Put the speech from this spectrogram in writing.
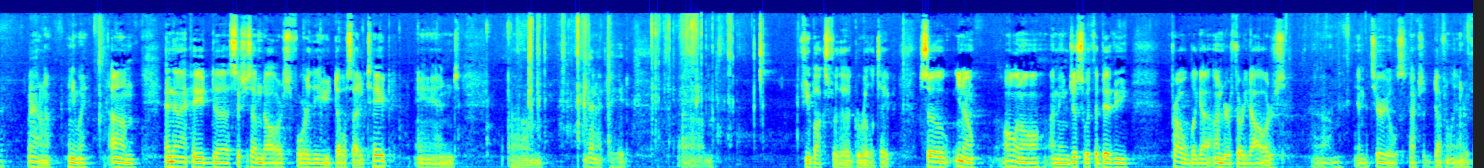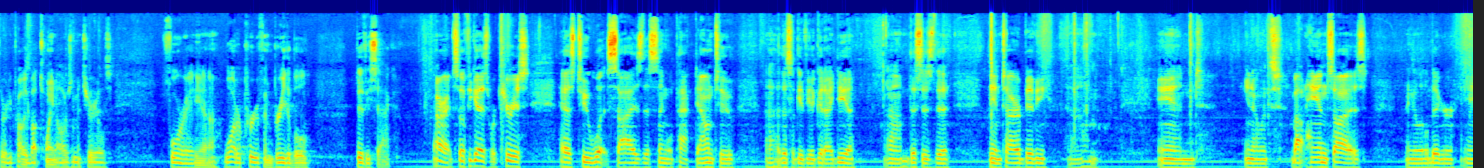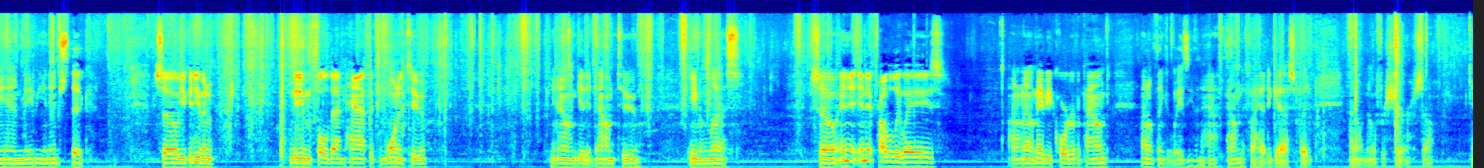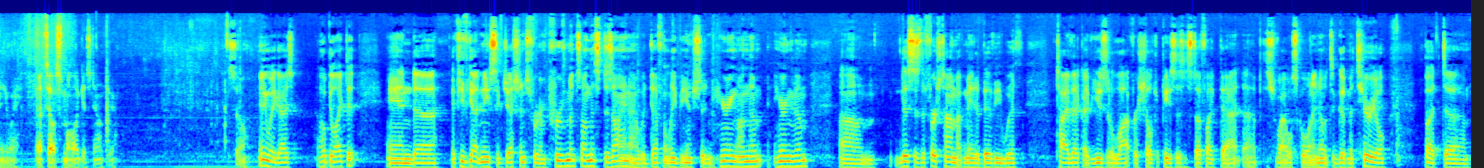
I don't know. Anyway, um, and then I paid uh, 6 or $7 for the double-sided tape, and um, then I paid um, a few bucks for the Gorilla tape. So, you know, all in all, I mean, just with the bivy, probably got under $30 um, in materials. Actually, definitely under 30 probably about $20 in materials for a uh, waterproof and breathable bivy sack. Alright, so if you guys were curious as to what size this thing will pack down to, uh, this will give you a good idea. Um, this is the, the entire bivy, um, and you know it's about hand size, maybe a little bigger, and maybe an inch thick. So you could even you could even fold that in half if you wanted to, you know, and get it down to even less. So, and it, and it probably weighs, I don't know, maybe a quarter of a pound. I don't think it weighs even a half pound if I had to guess, but I don't know for sure. So, anyway, that's how small it gets down to. So, anyway, guys, I hope you liked it. And uh, if you've got any suggestions for improvements on this design, I would definitely be interested in hearing on them. Hearing them. Um, this is the first time I've made a bivy with Tyvek. I've used it a lot for shelter pieces and stuff like that uh, at the survival school, and I know it's a good material, but uh,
